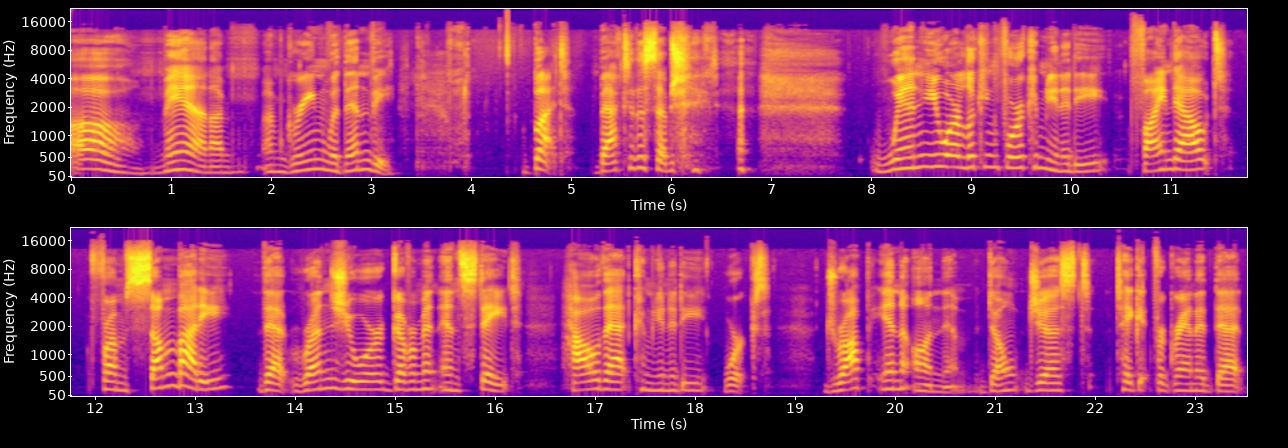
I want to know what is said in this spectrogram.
oh man, I'm I'm green with envy. But back to the subject. when you are looking for a community, find out from somebody that runs your government and state how that community works. Drop in on them. Don't just take it for granted that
